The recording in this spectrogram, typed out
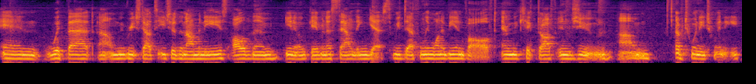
And with that, um, we reached out to each of the nominees. All of them, you know, gave an astounding yes. We definitely want to be involved. And we kicked off in June um, of 2020.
